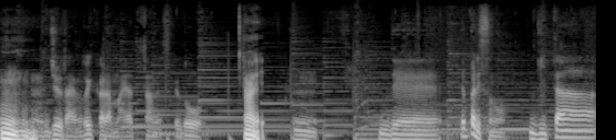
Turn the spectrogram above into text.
う、うんうん、10代の時からまあやってたんですけど、はい。うん。で、やっぱりそのギター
